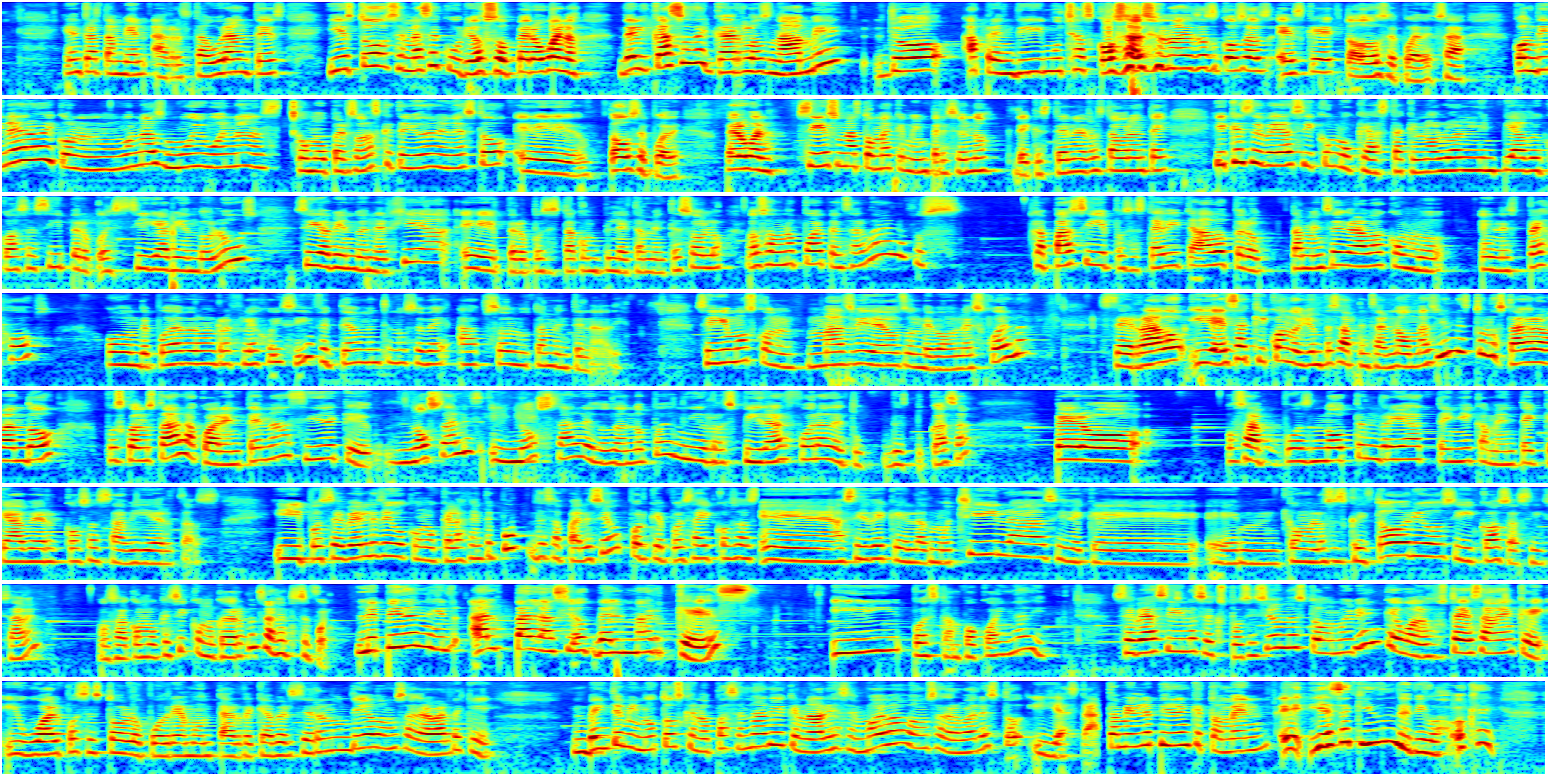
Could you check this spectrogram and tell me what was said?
Entra también a restaurantes y esto se me hace curioso, pero bueno, del caso de Carlos Name, yo aprendí muchas cosas y una de esas cosas es que todo se puede, o sea, con dinero y con unas muy buenas como personas que te ayuden en esto, eh, todo se puede. Pero bueno, sí es una toma que me impresionó de que esté en el restaurante y que se ve así como que hasta que no lo han limpiado y cosas así, pero pues sigue habiendo luz, sigue habiendo energía, eh, pero pues está completamente solo. O sea, uno puede pensar, bueno, pues capaz sí, pues está editado, pero también se graba como en espejos o donde puede haber un reflejo y sí, efectivamente no se ve absolutamente nadie. Seguimos con más videos donde va una escuela, cerrado, y es aquí cuando yo empecé a pensar, no, más bien esto lo está grabando pues cuando estaba la cuarentena, así de que no sales y no sales, o sea, no puedes ni respirar fuera de tu, de tu casa, pero, o sea, pues no tendría técnicamente que haber cosas abiertas. Y pues se ve, les digo, como que la gente desapareció porque pues hay cosas eh, así de que las mochilas y de que em, como los escritorios y cosas así, ¿saben? O sea, como que sí, como que de repente la gente se fue. Le piden ir al Palacio del Marqués y pues tampoco hay nadie. Se ve así las exposiciones, todo muy bien, que bueno, ustedes saben que igual pues esto lo podría montar de que a ver, cierran un día, vamos a grabar de que 20 minutos que no pase nadie, que nadie se mueva, vamos a grabar esto y ya está. También le piden que tomen, eh, y es aquí donde digo, ok,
